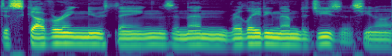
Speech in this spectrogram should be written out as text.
discovering new things and then relating them to Jesus. You know,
